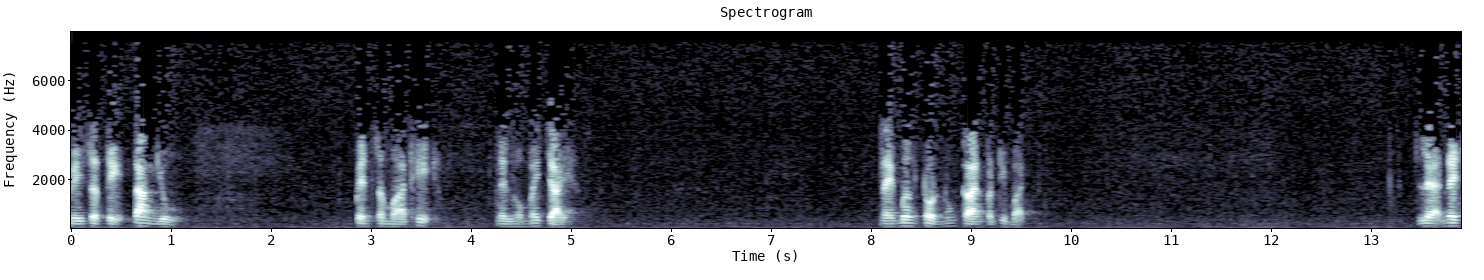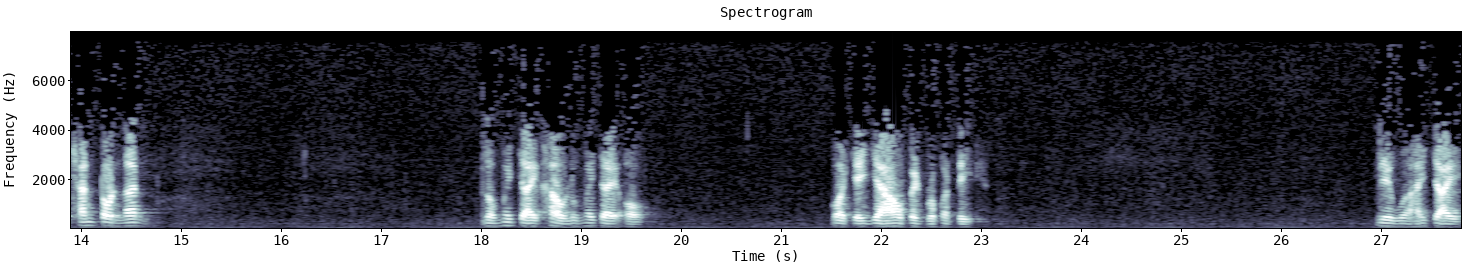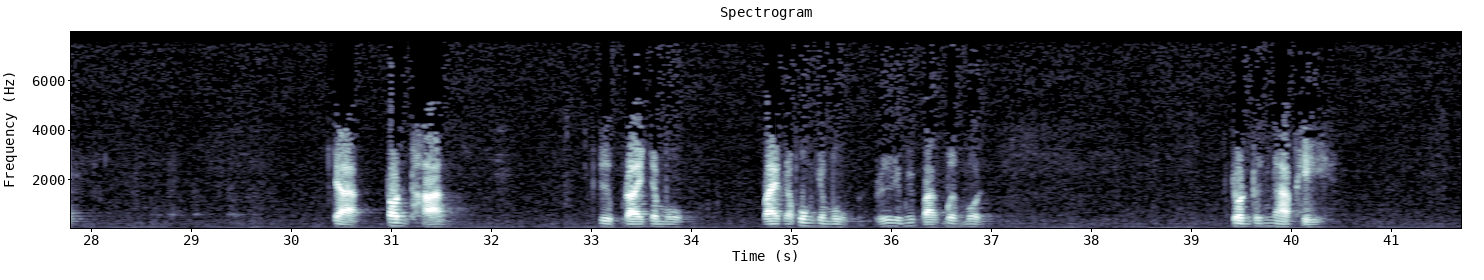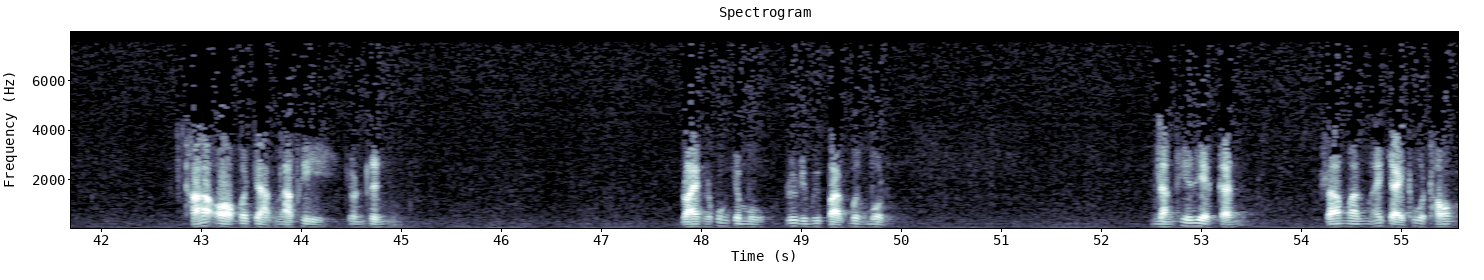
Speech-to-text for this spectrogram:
มีสติตั้งอยู่ เป็นสมาธิในลมหายใจ ในเบื้องต้นของการปฏิบัติ และในชั้นต้นนั้น ลมหายใจเข้าลมหายใจออก ก็จะยาวเป็นปกติ เรียกว่าหายใจ จากต้นทาง คือปลายจมูก ปลายกระพุ้งจมูก หรือริมปากเบื้องบน จนถึงนาพีขาออกก็จากนาพีจนถึง ปลายกระพุ้งจมูก หรือริมปากเบื้องบน ดังที่เรียกกัน สามัญหายใจทั่วท้อง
